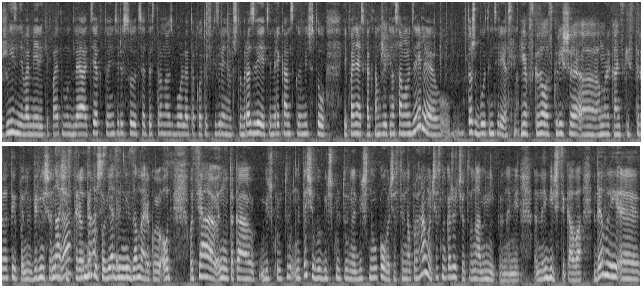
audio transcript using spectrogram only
жизни в Америке. Поэтому для тех, кто интересуется этой страной с более такой точки зрения, вот чтобы развеять американскую мечту и понять, как там жить на самом деле, в- тоже будет интересно. Я б сказала скоріше е, американські стереотипи. Ну вірніше, наші Да, стереотипи наші пов'язані стереотипи. з Америкою. От оця ну така більш культурна, не те, щоб більш культурна, більш наукова частина програми. Чесно кажучи, от вона мені принаймні найбільш цікава. Де ви е,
